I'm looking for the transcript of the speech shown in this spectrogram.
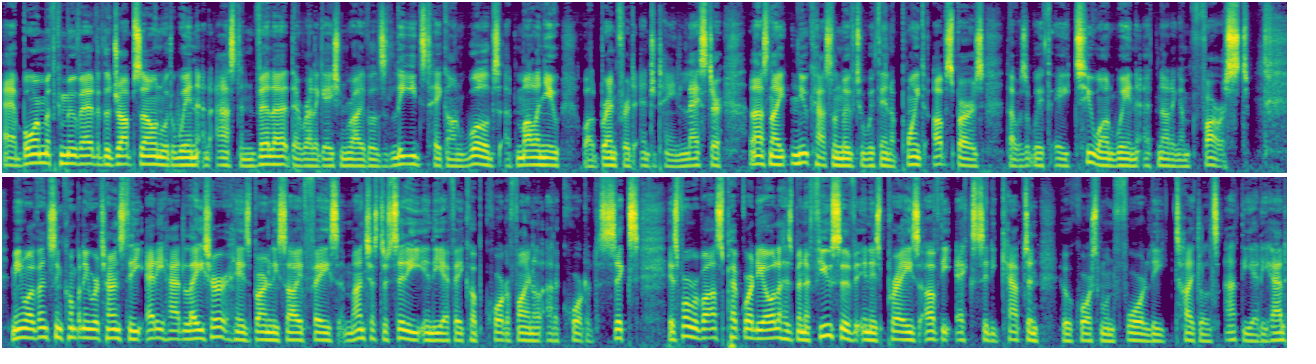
Uh, Bournemouth can move out of the drop zone with a win at Aston Villa. Their relegation rivals Leeds take on Wolves at Molineux, while Brentford entertain Leicester. Last night, Newcastle moved to within a point of Spurs. That was with a 2 1 win at Nottingham Forest. Meanwhile, Vincent Kompany returns to the Etihad later. His Burnley side face Manchester City in the FA Cup quarter final at a quarter to six. His former boss, Pep Guardiola, has been effusive in his praise of the ex City captain, who, of course, won four league titles at the Etihad.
